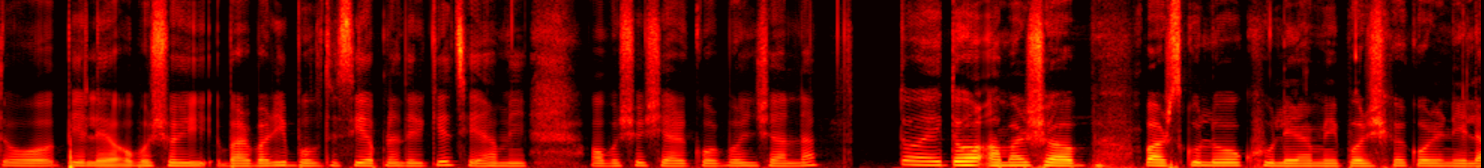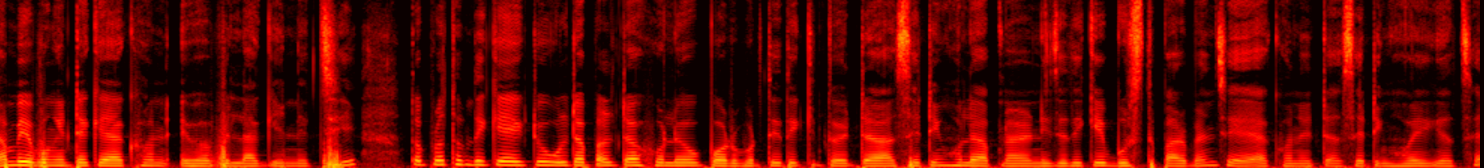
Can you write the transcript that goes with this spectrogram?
তো পেলে অবশ্যই বারবারই বলতেছি আপনাদেরকে যে আমি অবশ্যই শেয়ার করব ইনশাল্লাহ তো এই তো আমার সব পার্টসগুলো খুলে আমি পরিষ্কার করে নিলাম এবং এটাকে এখন এভাবে লাগিয়ে নিচ্ছি। তো প্রথম দিকে একটু উল্টাপাল্টা হলেও পরবর্তীতে কিন্তু এটা সেটিং হলে আপনারা নিজে থেকেই বুঝতে পারবেন যে এখন এটা সেটিং হয়ে গেছে।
